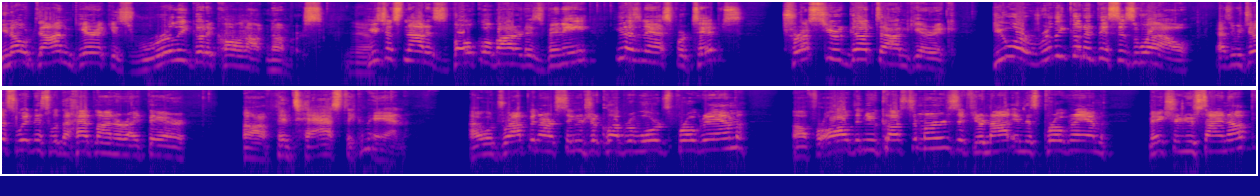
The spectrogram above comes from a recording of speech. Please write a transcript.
You know, Don Garrick is really good at calling out numbers. Yeah. He's just not as vocal about it as Vinny. He doesn't ask for tips. Trust your gut, Don Garrick. You are really good at this as well, as we just witnessed with the headliner right there. Uh, fantastic, man. I will drop in our Signature Club Rewards program uh, for all the new customers. If you're not in this program, make sure you sign up,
